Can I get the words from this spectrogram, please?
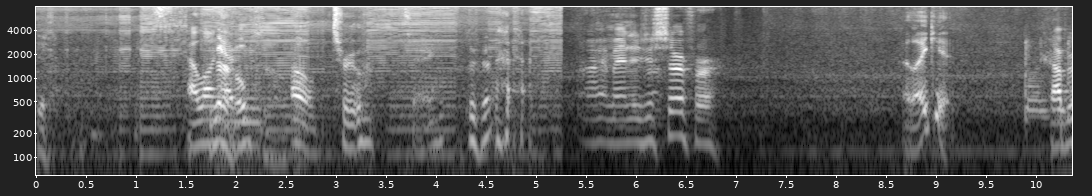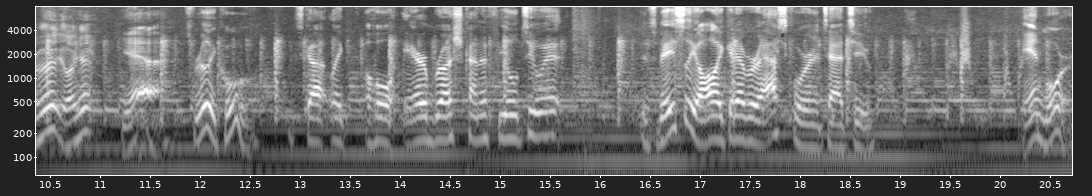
yeah. How long have hope you? so. Oh, true. Sorry. Man. There's your surfer. I like it. Happy with it? You like it? Yeah, it's really cool. It's got like a whole airbrush kind of feel to it. It's basically all I could ever ask for in a tattoo. And more.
